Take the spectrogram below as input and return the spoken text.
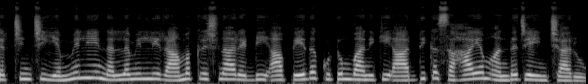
చర్చించి ఎమ్మెల్యే నల్లమిల్లి రామకృష్ణారెడ్డి ఆ పేద కుటుంబానికి ఆర్థిక సహాయం అందజేయించారు.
